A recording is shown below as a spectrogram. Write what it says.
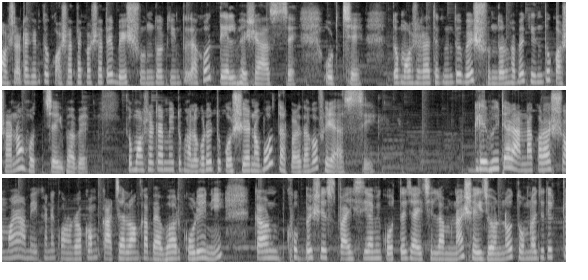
মশলাটা কিন্তু কষাতে কষাতে বেশ সুন্দর কিন্তু দেখো তেল ভেসে আসছে, উঠছে। তো মশলাটা কিন্তু বেশ সুন্দরভাবে কিন্তু কষানো হচ্ছে এইভাবে। তো মশলাটা আমি একটু ভালো করে একটু কষিয়ে নেব, তারপরে দেখো ফিরে আসছি। গ্রেভিটা রান্না করার সময় আমি এখানে কোনো রকম কাঁচা লঙ্কা ব্যবহার করিনি, কারণ খুব বেশি স্পাইসি আমি করতে চাইছিলাম না, সেই জন্য তোমরা যদি একটু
